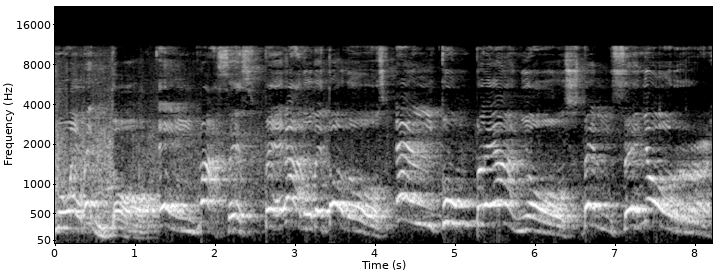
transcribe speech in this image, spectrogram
magno evento, el más esperado de todos, el cumpleaños del Señor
